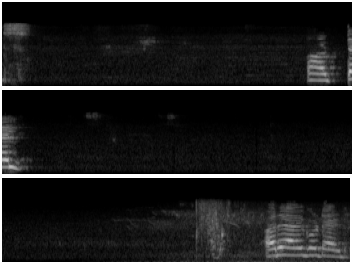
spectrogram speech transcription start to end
Two. Uh, tell. अरे I got ad.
